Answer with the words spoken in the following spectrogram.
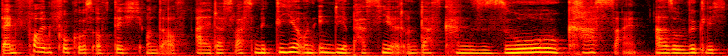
deinen vollen Fokus auf dich und auf all das, was mit dir und in dir passiert. Und das kann so krass sein. Also wirklich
